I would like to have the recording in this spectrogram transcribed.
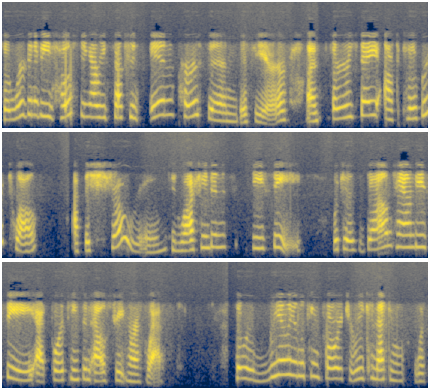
So we're going to be hosting our reception in person this year on Thursday, October 12th at the showroom in Washington, D.C., which is downtown D.C. at 14th and L Street Northwest. So we're really looking forward to reconnecting with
